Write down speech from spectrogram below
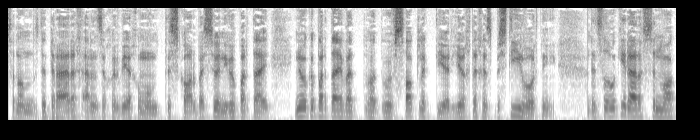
sal hom dit regtig ernstig oorweeg om hom te skaar by so 'n nuwe party en ook 'n party wat wat hoofsaaklik deur jeugdiges bestuur word nie. Dit sal ook nie regtig sin maak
